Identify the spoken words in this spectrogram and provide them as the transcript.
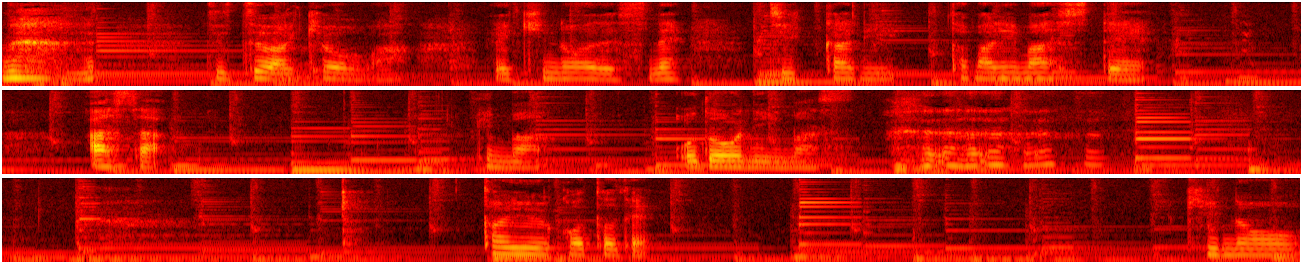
実は今日はえ昨日ですね実家に泊まりまして朝今お堂にいます。ということで昨日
